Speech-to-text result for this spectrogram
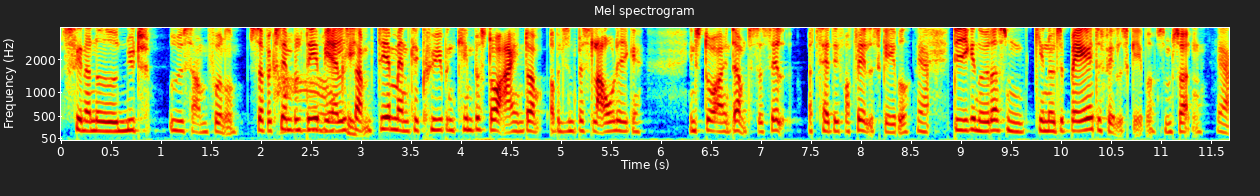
sender noget nyt ud i samfundet. Så for eksempel Ah, det, at vi alle okay. sammen, det at man kan købe en kæmpe stor ejendom og ligesom beslaglægge en stor ejendom til sig selv og tage det fra fællesskabet. Ja. Det er ikke noget, der sådan giver noget tilbage til fællesskabet som sådan. Ja.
